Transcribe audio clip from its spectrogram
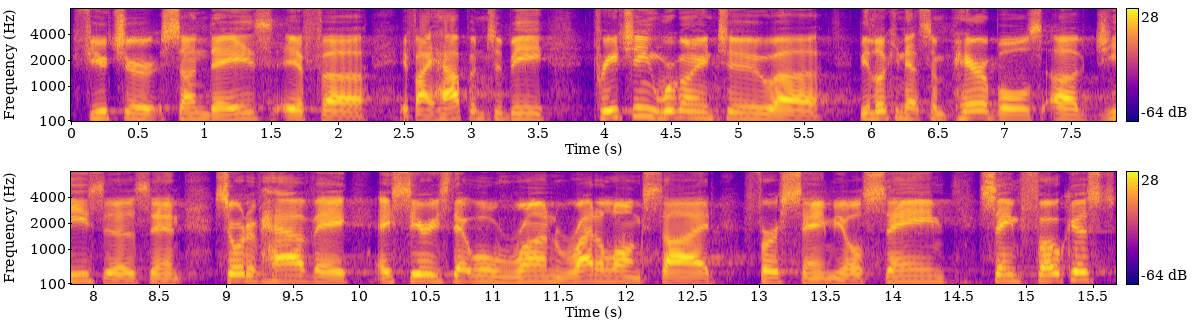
future Sundays. If, uh, if I happen to be preaching, we're going to uh, be looking at some parables of Jesus and sort of have a, a series that will run right alongside 1 Samuel. Same, same focus.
